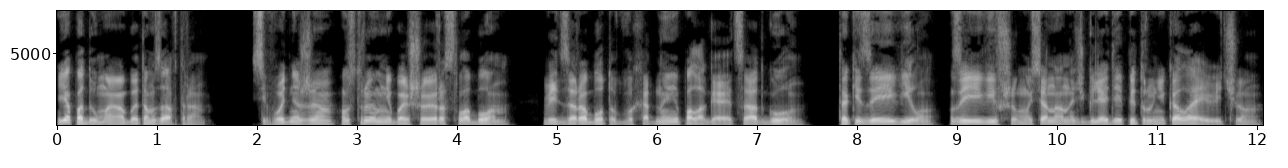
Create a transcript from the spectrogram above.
Я подумаю об этом завтра. Сегодня же устроим небольшой расслабон, ведь за работу в выходные полагается отгул. Так и заявил, заявившемуся на ночь глядя Петру Николаевичу,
